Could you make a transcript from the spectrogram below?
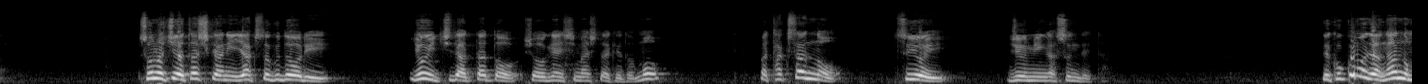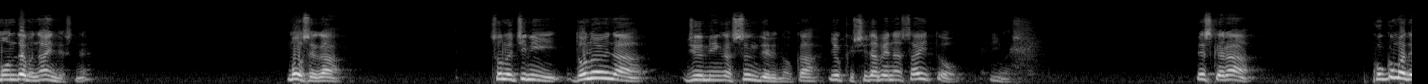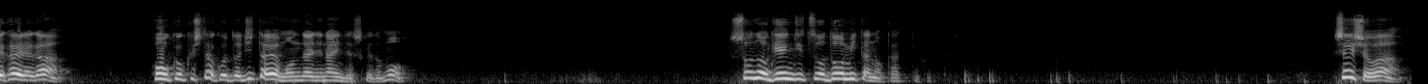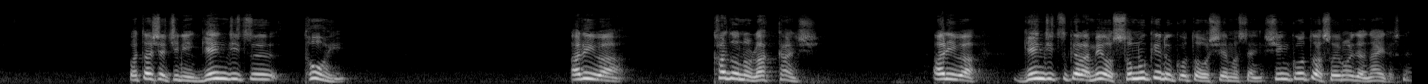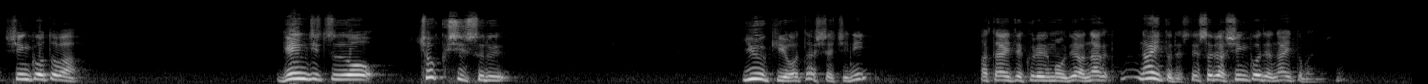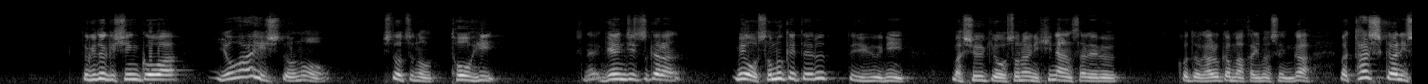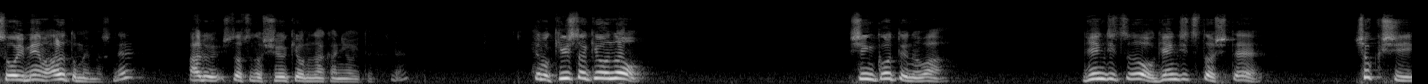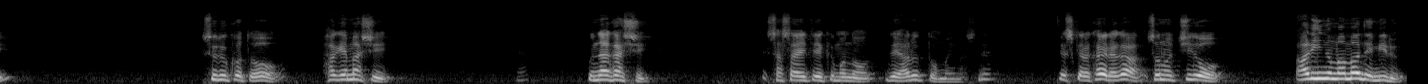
その地は確かに約束通り良い地だったと証言しましたけども、まあ、たくさんの強い住民が住んでいた。でここまでは何の問題もないんですね。モーセがその地にどのような住民が住んでいるのかよく調べなさいと言いました。ですからここまで彼らが報告したこと自体は問題でないんですけどもその現実をどう見たのかということです聖書は私たちに現実逃避。あるいは過度の楽観視。あるいは現実から目を背けることを教えません。信仰とはそういうものではないですね信仰とは現実を直視する勇気を私たちに与えてくれるものではないとですねそれは信仰ではないと思いますね。時々信仰は弱い人の一つの逃避ですね現実から目を背けてるっていうふうに、まあ、宗教をそのように非難されることがあるかも分かりませんが、まあ、確かにそういう面はあると思いますねある一つの宗教の中においてですね。でもキリスト教の信仰というのは現実を現実として直視することを励まし促し支えていくものであると思いますね。ですから彼らがその地をありのままで見る。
